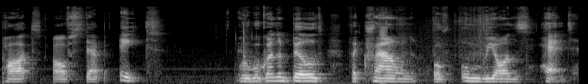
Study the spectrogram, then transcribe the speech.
part of step 8, where we're going to build the crown of Umbreon's head.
